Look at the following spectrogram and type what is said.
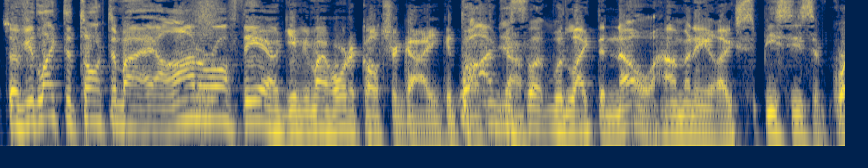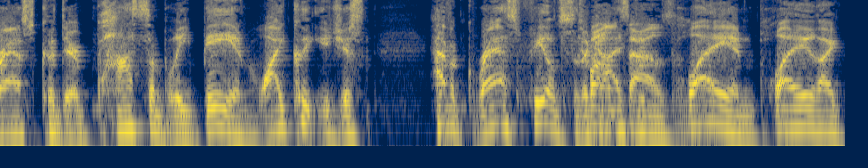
So if you'd like to talk to my on or off the air, I'll give you my horticulture guy. You could. Well, I just to. would like to know how many like species of grass could there possibly be, and why couldn't you just have a grass field so the guys could play and play like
